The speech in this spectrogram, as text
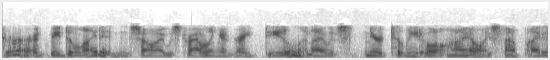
sure, I'd be delighted. And so I was traveling a great deal and I was near Toledo, Ohio. I stopped by to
